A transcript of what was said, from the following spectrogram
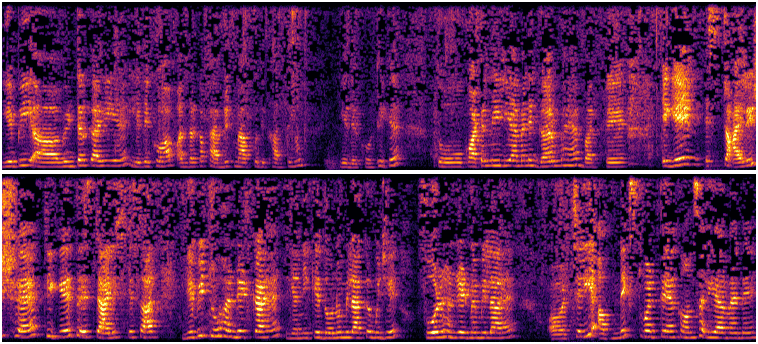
ये भी आ, विंटर का ही है। ये देखो आप अंदर का फैब्रिक मैं आपको दिखाती हूँ। ये देखो ठीक है? तो कॉटन नहीं लिया मैंने गर्म है बट अगेन स्टाइलिश है ठीक है? तो स्टाइलिश के साथ ये भी 200 का है यानी कि दोनों मिलाकर मुझे 400 में मिला है। और चलिए अब नेक्स्ट बढ़ते हैं कौन सा लिया मैंने?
